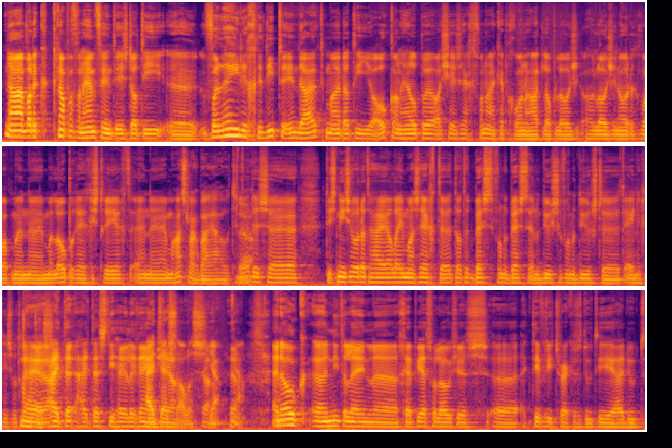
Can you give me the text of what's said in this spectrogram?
Nou, wat ik knapper van hem vind is dat hij uh, volledig de diepte induikt, maar dat hij je ook kan helpen als je zegt van nou, ik heb gewoon een hardloophorloge nodig wat mijn, uh, mijn lopen registreert en uh, mijn hartslag bijhoudt. Ja. Dus het is niet zo dat hij alleen maar zegt dat het beste van het beste en het duurste van het duurste het enige is wat nee, goed is. Hij, te hij test die hele range. Hij test ja. alles, ja. ja, En ook niet alleen GPS-horloges, activity trackers doet hij, hij doet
